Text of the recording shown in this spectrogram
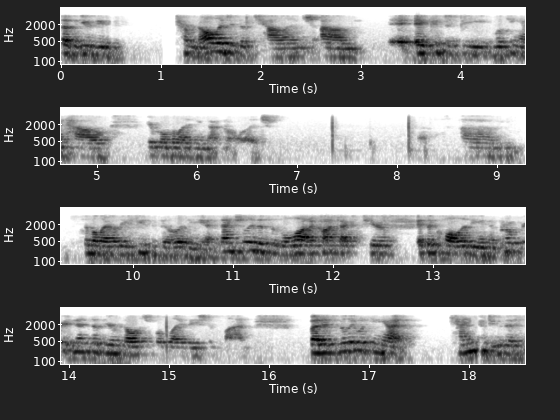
doesn't use these terminologies of challenge, um, it, it could just be looking at how you're mobilizing that knowledge. Um, similarly, feasibility. Essentially, this is a lot of context here. It's a quality and appropriateness of your knowledge mobilization plan. But it's really looking at, can you do this,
